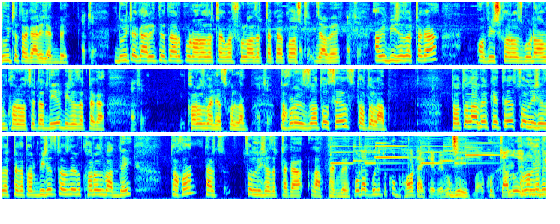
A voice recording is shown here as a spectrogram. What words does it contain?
দুইটা তার গাড়ি লাগবে। আচ্ছা। দুইটা গাড়িতে তার পনেরো হাজার টাকা বা ষোলো হাজার টাকা কস্ট আচ্ছা। যাবে। আচ্ছা। আমি বিশ হাজার টাকা অফিস খরচ গোডাউন খরচ এটা দিয়ে বিশ হাজার টাকা। আচ্ছা। খরচ মাইনাস করলাম। আচ্ছা। তখন যত সেলস তত লাভ। তত লাভের ক্ষেত্রে চল্লিশ হাজার টাকা তখন বিশ হাজার টাকা যদি খরচ বাদ দেই তখন তার চল্লিশ হাজার টাকা লাভ থাকবে। প্রোডাক্টগুলি তো খুব হট আইটেম এবং জি। খুব- চালু এবং এটা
